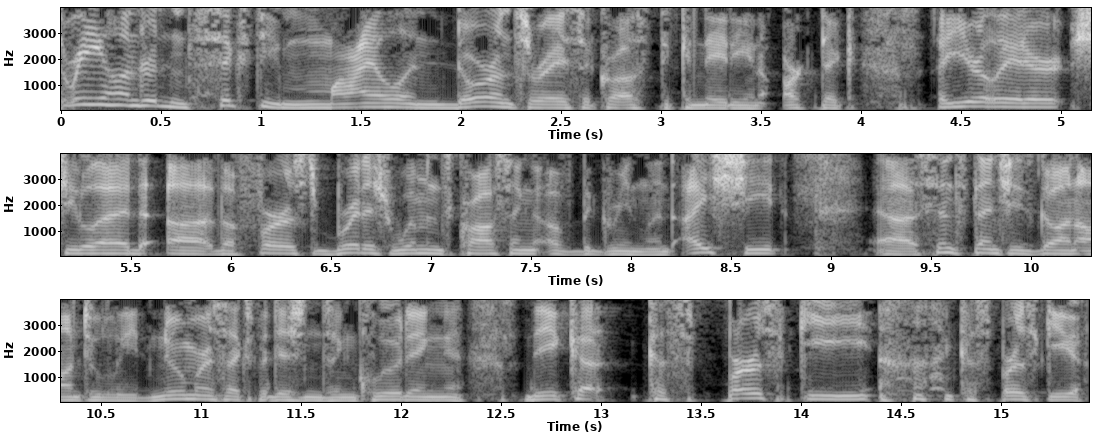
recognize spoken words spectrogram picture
360 mile endurance race across the Canadian Arctic. A year later, she led uh, the first British women's crossing of the Greenland ice sheet. Uh, since then, she's gone on to lead numerous expeditions, including the Kaspersky Kaspersky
